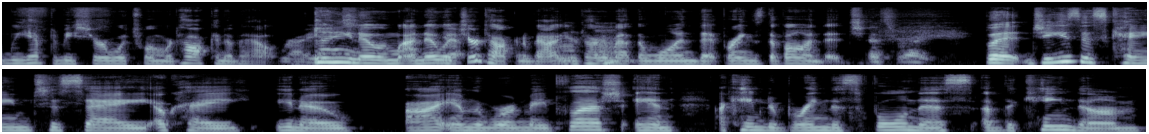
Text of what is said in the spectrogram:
we have to be sure which one we're talking about. Right. You know, and I know Yep. what you're talking about. You're talking Mhm. about the one that brings the bondage. that's right But Jesus came to say, okay, you know, I am the word made flesh, and I came to bring this fullness of the kingdom.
